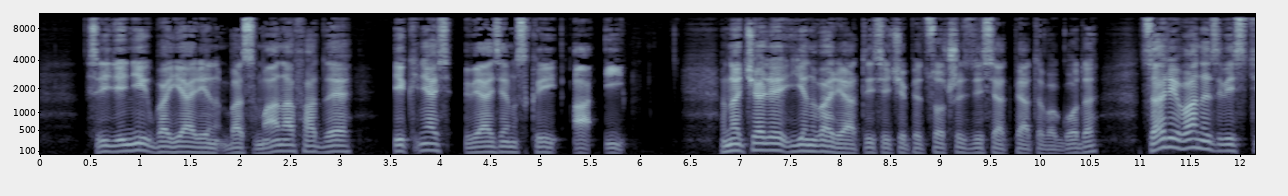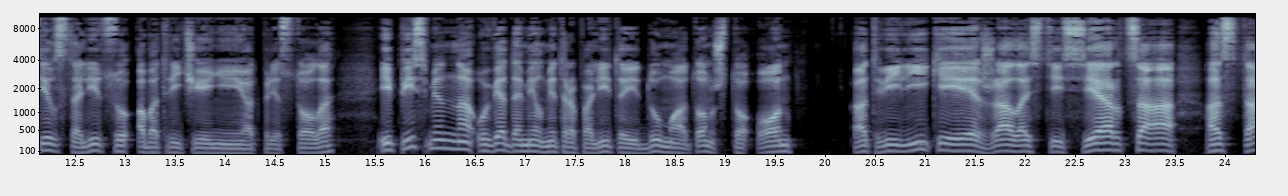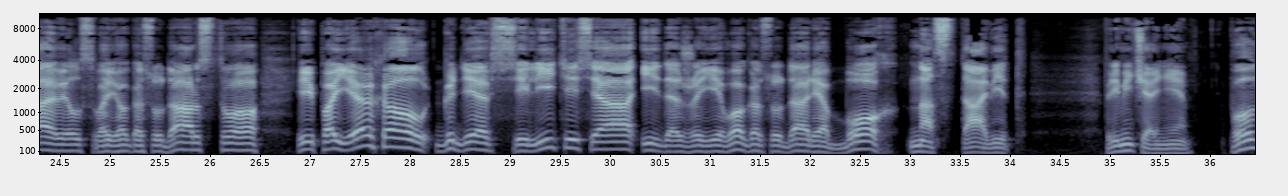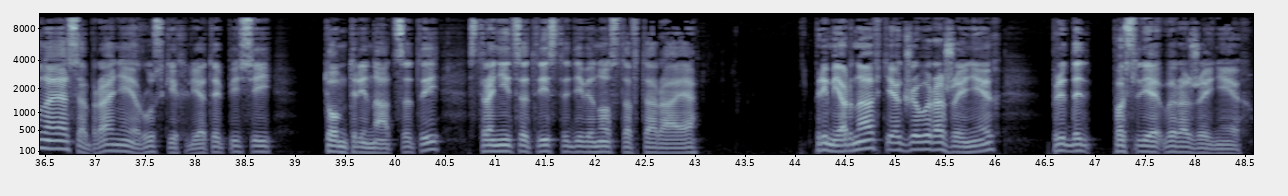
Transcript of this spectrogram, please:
среди них боярин Басманов А.Д. и князь Вяземский А.И. В начале января 1565 года царь Иван известил столицу об отречении от престола и письменно уведомил митрополита и думу о том, что он от великие жалости сердца оставил свое государство и поехал, где вселитеся, и даже его государя Бог наставит. Примечание. Полное собрание русских летописей, том 13, страница 392. Примерно в тех же выражениях, пред... после выражениях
